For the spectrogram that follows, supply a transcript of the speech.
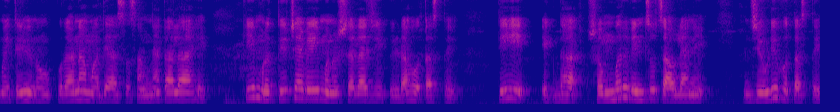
मैत्रिणीनो पुराणामध्ये असं सांगण्यात आलं आहे की मृत्यूच्या वेळी मनुष्याला जी पीडा होत असते ती एकदा शंभर विंचू चावल्याने जेवढी होत असते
